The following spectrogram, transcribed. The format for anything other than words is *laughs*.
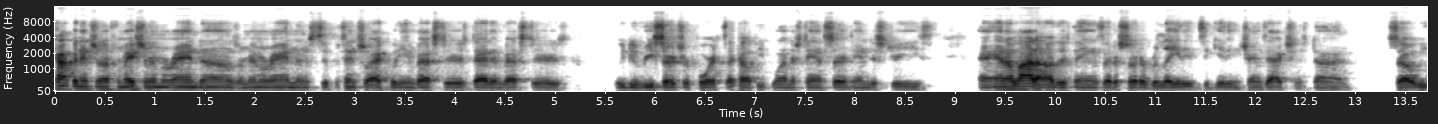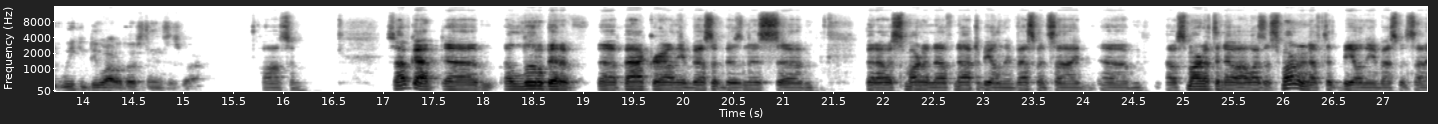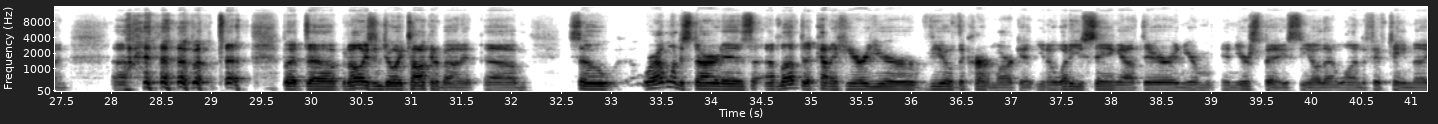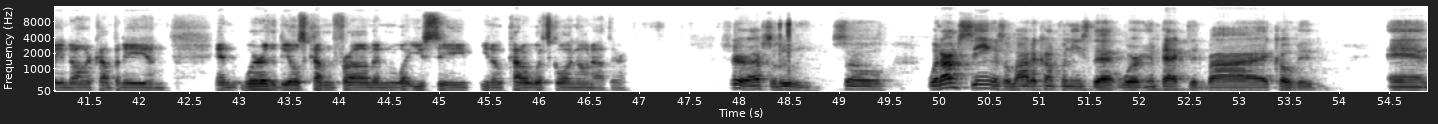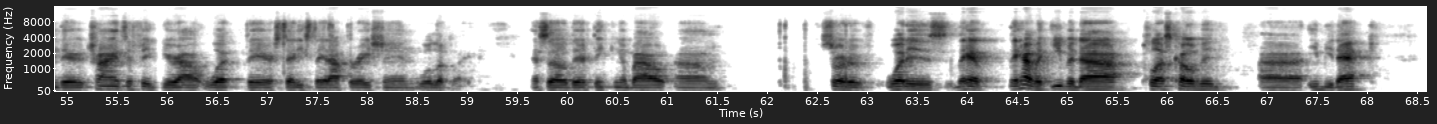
confidential information memorandums or memorandums to potential equity investors, debt investors. We do research reports to help people understand certain industries and, and a lot of other things that are sort of related to getting transactions done. So we, we can do all of those things as well. Awesome. So I've got um, a little bit of uh, background in the investment business, um, but I was smart enough not to be on the investment side. Um, I was smart enough to know I wasn't smart enough to be on the investment side, *laughs* uh, but uh, but uh, but always enjoy talking about it. Um, so where I want to start is I'd love to kind of hear your view of the current market. You know, what are you seeing out there in your in your space? You know, that one to fifteen million dollar company and and where are the deals coming from and what you see, you know, kind of what's going on out there. Sure, absolutely. So what I'm seeing is a lot of companies that were impacted by COVID and they're trying to figure out what their steady state operation will look like. And so they're thinking about um, sort of what is they have they have an EBITDA plus COVID uh, EBITDA,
